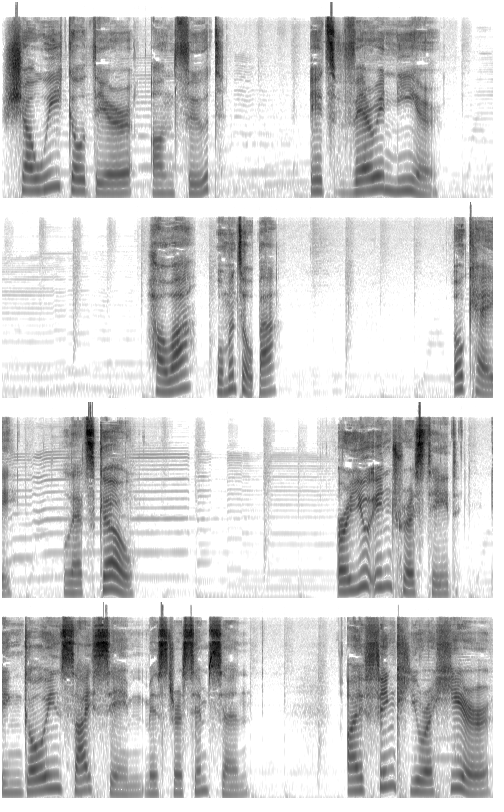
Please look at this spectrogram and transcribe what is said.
Shall we go there on foot? It's very near. 好啊，我们走吧。Okay, let's go. Are you interested in going sightseeing, Mr. Simpson? I think you are here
